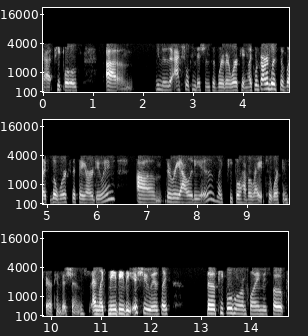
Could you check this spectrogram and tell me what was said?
at people's um, you know the actual conditions of where they're working. Like regardless of like the work that they are doing um the reality is like people have a right to work in fair conditions. And like maybe the issue is like the people who are employing these folks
